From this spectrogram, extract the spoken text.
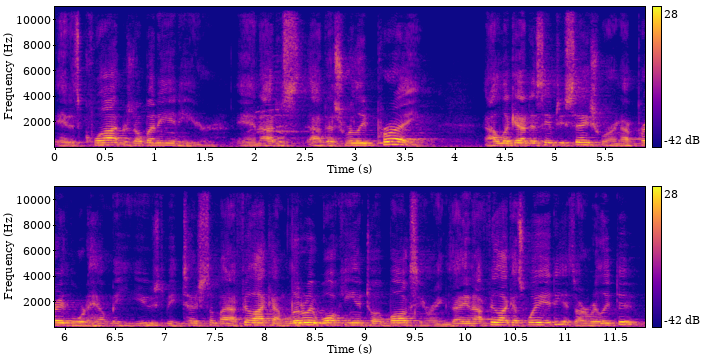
and it's quiet. There's nobody in here, and I just I just really pray. I look out this empty sanctuary and I pray, Lord, to help me use to be touch somebody. I feel like I'm literally walking into a boxing ring, and I feel like that's the way it is. I really do.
